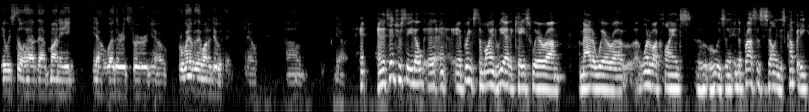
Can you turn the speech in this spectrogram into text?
They would still have that money, you know, whether it's for you know for whatever they want to do with it, you know. Um, you know. And, and it's interesting, you know, uh, it brings to mind we had a case where um, a matter where uh, one of our clients who, who was in the process of selling his company,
